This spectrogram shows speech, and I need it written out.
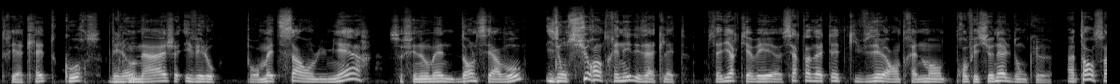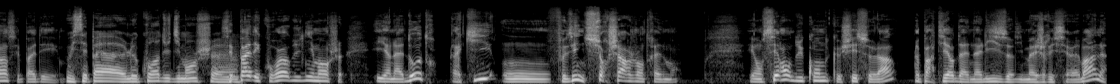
triathlètes, course, Vélo. nage et vélo. Pour mettre ça en lumière, ce phénomène dans le cerveau, ils ont surentraîné des athlètes. C'est-à-dire qu'il y avait euh, certains athlètes qui faisaient leur entraînement professionnel, donc euh, intense, hein, c'est pas des, Oui, c'est pas euh, le coureur du dimanche. euh, c'est pas des coureurs du dimanche. Et il y en a d'autres à qui on faisait une surcharge d'entraînement. Et on s'est rendu compte que chez ceux-là, à partir d'analyses d'imagerie cérébrale,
